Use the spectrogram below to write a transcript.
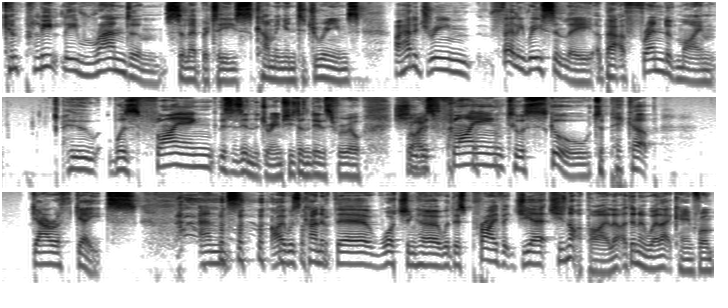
completely random celebrities coming into dreams. I had a dream fairly recently about a friend of mine who was flying. This is in the dream. She doesn't do this for real. She Right. was flying to a school to pick up Gareth Gates. And I was kind of there watching her with this private jet. She's not a pilot. I don't know where that came from.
